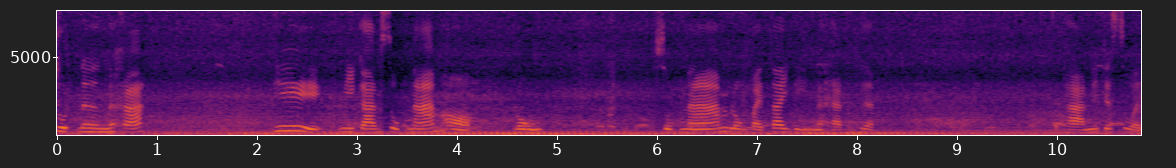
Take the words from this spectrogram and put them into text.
จุดหนึ่งนะคะ ที่มีการสูบน้ำออกลงสูบน้ำลงไปใต้ดินนะคะเพื่อนสะพานนี้จะสวย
